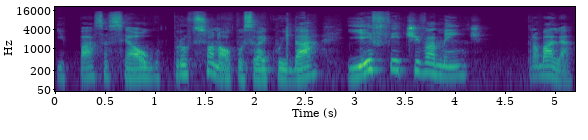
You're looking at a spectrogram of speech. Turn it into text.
e passa a ser algo profissional que você vai cuidar e efetivamente trabalhar.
